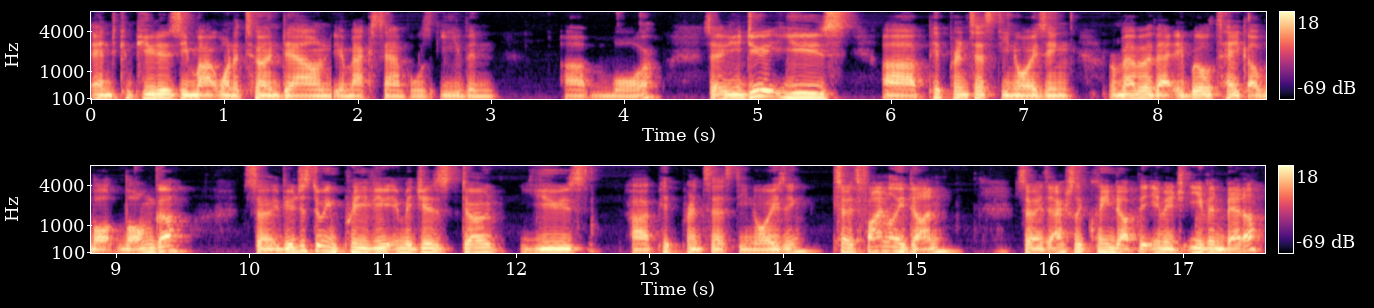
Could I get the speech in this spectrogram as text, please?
end computers, you might want to turn down your max samples even uh, more. So if you do use uh, Pit Princess denoising, remember that it will take a lot longer. So if you're just doing preview images, don't use uh, Pit Princess denoising. So it's finally done. So it's actually cleaned up the image even better.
